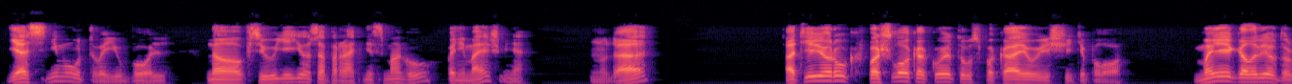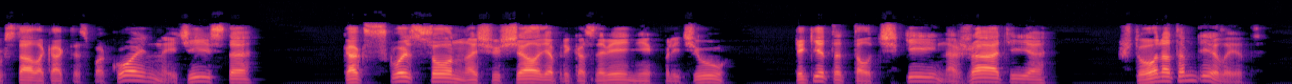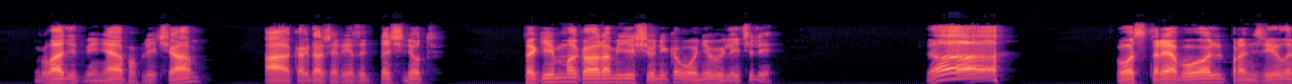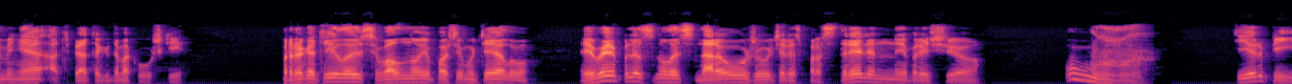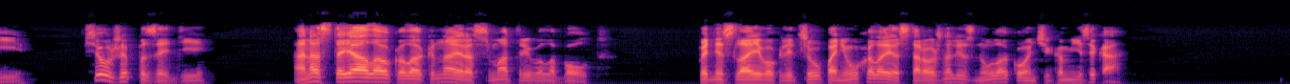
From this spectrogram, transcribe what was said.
я сниму твою боль, но всю ее забрать не смогу, понимаешь меня?» «Ну да». От ее рук пошло какое-то успокаивающее тепло. В моей голове вдруг стало как-то спокойно и чисто, как сквозь сон ощущал я прикосновение к плечу, какие-то толчки, нажатия. Что она там делает? Гладит меня по плечам? А когда же резать начнет? Таким макаром еще никого не вылечили. а Острая боль пронзила меня от пяток до макушки. Прокатилась волною по всему телу, и выплеснулась наружу через простреленное плечо. Ур! Терпи. все уже позади. Она стояла около окна и рассматривала болт. Поднесла его к лицу, понюхала и осторожно лизнула кончиком языка.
